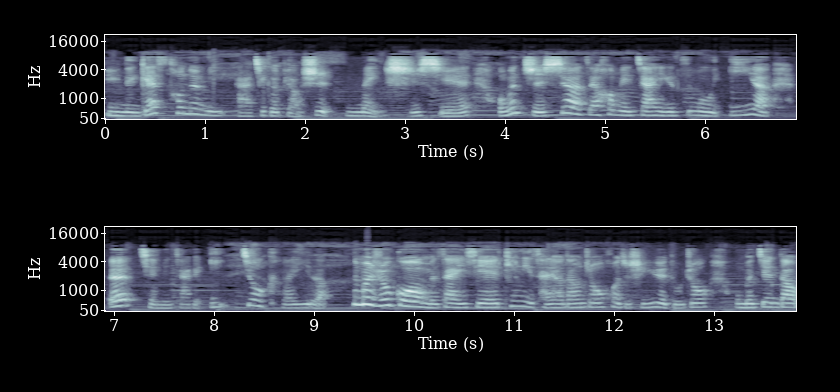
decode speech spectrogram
gastronomie，une gastronomie 啊，这个表示美食学，我们只需要在后面加一个字母 e 啊，呃，前面加个 e 就可以了。那么如果我们在一些听力材料当中或者是阅读中，我们见到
